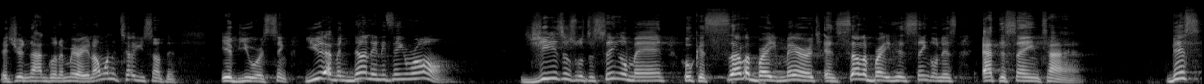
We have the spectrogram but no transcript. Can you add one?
that you're not going to marry. And I want to tell you something. If you are single, you haven't done anything wrong. Jesus was a single man who could celebrate marriage and celebrate his singleness at the same time. This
